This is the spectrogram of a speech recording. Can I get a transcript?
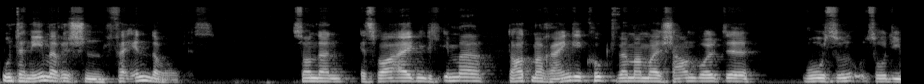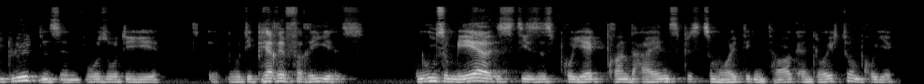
unternehmerischen Veränderung ist sondern es war eigentlich immer, da hat man reingeguckt, wenn man mal schauen wollte, wo so, so die Blüten sind, wo so die, wo die Peripherie ist. Und umso mehr ist dieses Projekt Brand 1 bis zum heutigen Tag ein Leuchtturmprojekt.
